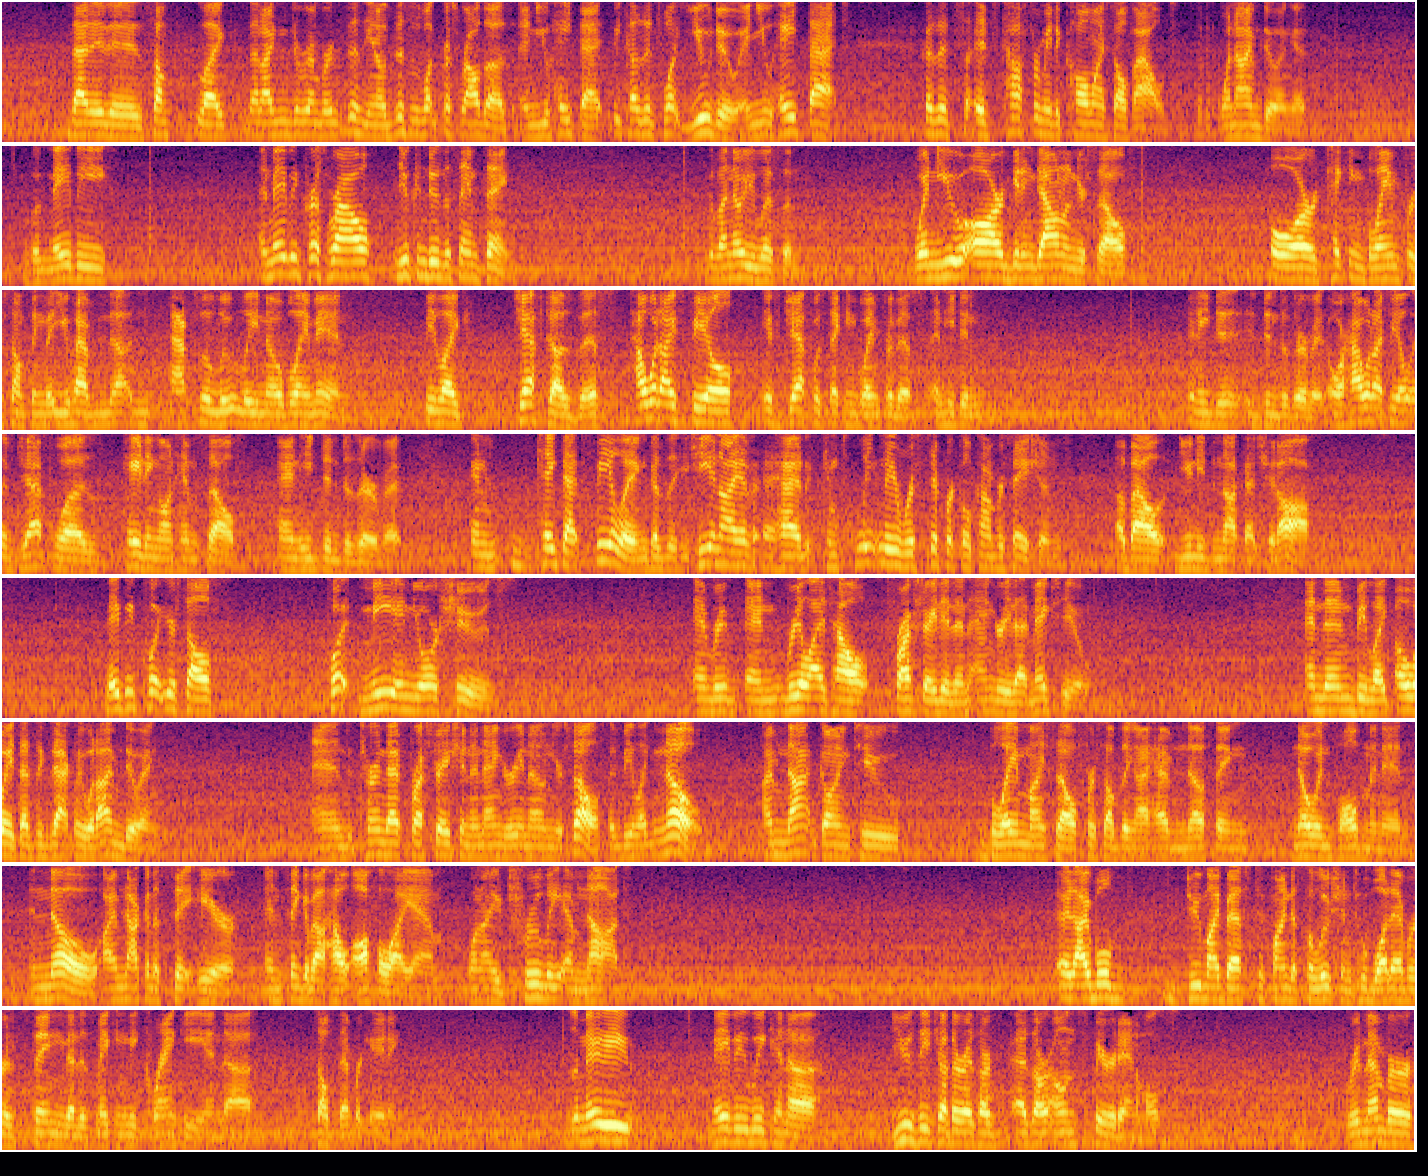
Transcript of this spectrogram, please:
that it is something like that I need to remember this you know this is what Chris Rao does and you hate that because it's what you do and you hate that. Because it's it's tough for me to call myself out when I'm doing it. But maybe and maybe Chris Rao you can do the same thing. Because I know you listen. When you are getting down on yourself or taking blame for something that you have no, absolutely no blame in be like, Jeff does this. How would I feel if Jeff was taking blame for this and he didn't and he did, didn't deserve it? Or how would I feel if Jeff was hating on himself and he didn't deserve it? And take that feeling because he and I have had completely reciprocal conversations about you need to knock that shit off. Maybe put yourself, put me in your shoes and re- and realize how frustrated and angry that makes you. And then be like, "Oh wait, that's exactly what I'm doing." and turn that frustration and anger in on yourself and be like, no, I'm not going to blame myself for something I have nothing, no involvement in. And no, I'm not going to sit here and think about how awful I am when I truly am not. And I will do my best to find a solution to whatever thing that is making me cranky and uh, self deprecating. So maybe, maybe we can uh, use each other as our as our own spirit animals. Remember,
